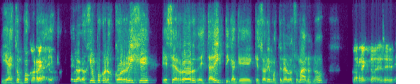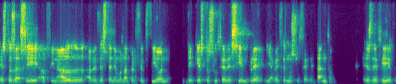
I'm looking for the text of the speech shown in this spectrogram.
Y a esto un poco, la eh, tecnología un poco nos corrige ese error de estadística que, que solemos tener los humanos, ¿no? Correcto, esto es así. Al final, a veces tenemos la percepción de que esto sucede siempre y a veces no sucede tanto. Es decir,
